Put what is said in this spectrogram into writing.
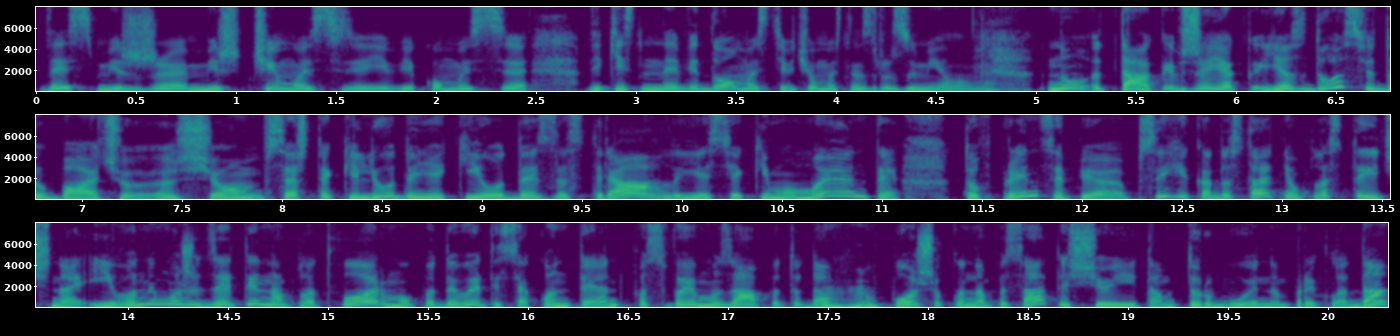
десь між, між чимось і в якомусь в якійсь невідомості, в чомусь незрозумілому. Ну так, вже як я з досвіду бачу, е, що все ж таки люди, які от десь застрягли, є які моменти, то в принципі психіка достатньо пластична, і вони можуть зайти на платформу, подивитися контент по своєму запиту, да, в пошуку написати, що її там турбує, наприклад, да,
